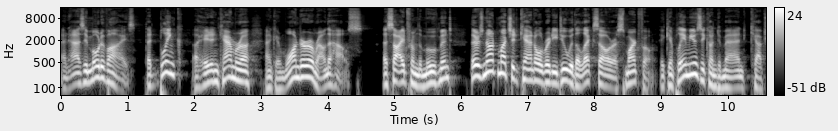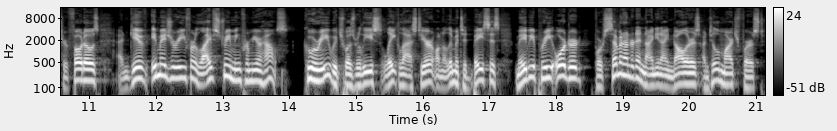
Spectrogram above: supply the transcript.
and has emotive eyes that blink, a hidden camera, and can wander around the house. Aside from the movement, there's not much it can't already do with Alexa or a smartphone. It can play music on demand, capture photos, and give imagery for live streaming from your house. Kuri, which was released late last year on a limited basis, may be pre ordered for $799 until March 1st,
